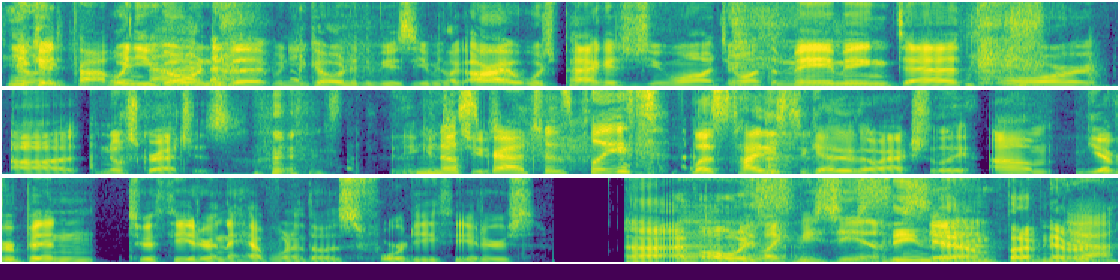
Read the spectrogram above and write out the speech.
Yeah, we could probably when you go into the when you go into the museum, you're like, all right, which package do you want? Do you want the maiming, death, or uh, no scratches? Then you get No scratches, please. Let's tie these together though. Actually, um, you ever been to a theater and they have one of those 4D theaters? Uh, I've Uh, always like museums. seen Yeah. them, but I've never Yeah.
